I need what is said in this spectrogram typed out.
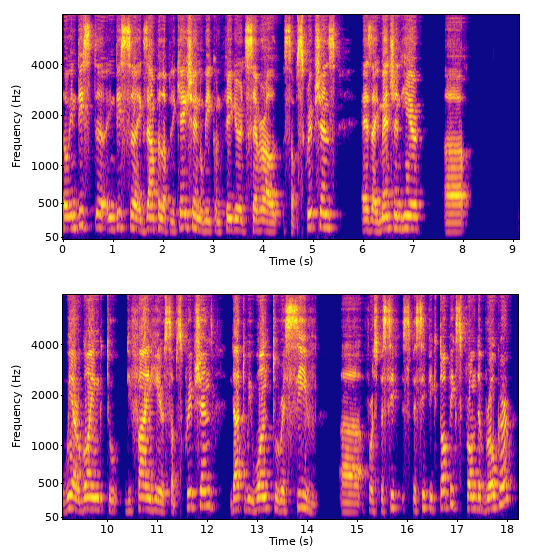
So in this, uh, in this uh, example application, we configured several subscriptions. As I mentioned here, uh, we are going to define here subscriptions that we want to receive uh, for specific, specific topics from the broker.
